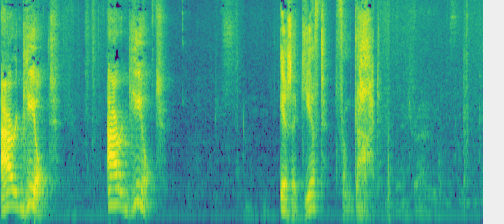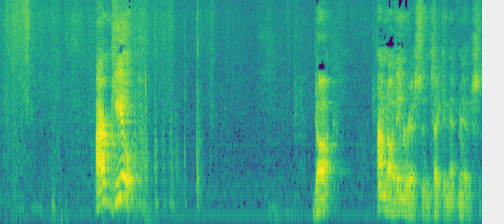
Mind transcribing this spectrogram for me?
Our guilt, our guilt is a gift from God. Our guilt. Doc, I'm not interested in taking that medicine.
